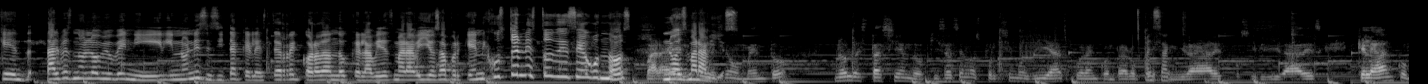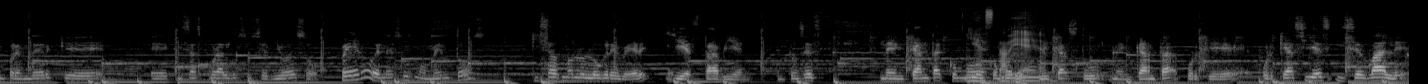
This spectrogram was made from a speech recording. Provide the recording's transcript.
que, tal vez no lo vio venir y no necesita que le esté recordando que la vida es maravillosa, porque justo en estos 10 segundos no es maravilloso. En ese momento no lo está haciendo, quizás en los próximos días pueda encontrar oportunidades, posibilidades, que le hagan comprender que eh, quizás por algo sucedió eso, pero en esos momentos quizás no lo logre ver y está bien. Entonces, me encanta cómo, cómo lo explicas tú, me encanta porque, porque así es y se vale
